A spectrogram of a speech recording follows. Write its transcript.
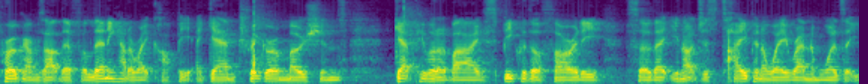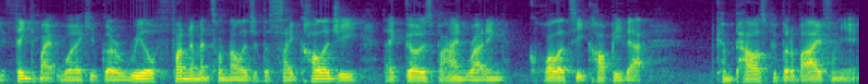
programs out there for learning how to write copy. Again, trigger emotions, get people to buy, speak with authority so that you're not just typing away random words that you think might work. You've got a real fundamental knowledge of the psychology that goes behind writing quality copy that compels people to buy from you.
